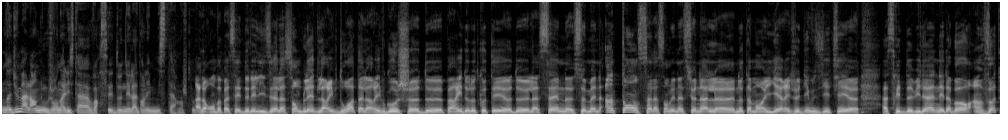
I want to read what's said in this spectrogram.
on a du mal, hein, nous, journalistes, à avoir ces données-là dans les ministères. hein, je peux vous- Alors, on va passer de l'Elysée à l'Assemblée, de la rive droite à la rive gauche de Paris, de l'autre côté de la Seine. Semaine intense à l'Assemblée nationale, euh, notamment hier et jeudi. Vous y étiez, euh, Astrid de Villene. Et d'abord, un vote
